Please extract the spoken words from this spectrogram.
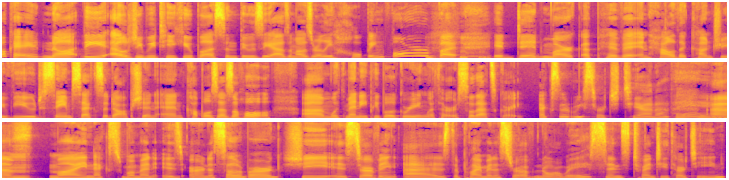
okay, not the LGBTQ plus enthusiasm I was really hoping for, but it did mark a pivot in how the country viewed same sex adoption and couples as a whole, um, with many people agreeing with her. So that's great. Excellent research, Tiana. Thanks. Um, my next woman is Erna Solberg. She is serving as the Prime Minister of Norway since 2013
